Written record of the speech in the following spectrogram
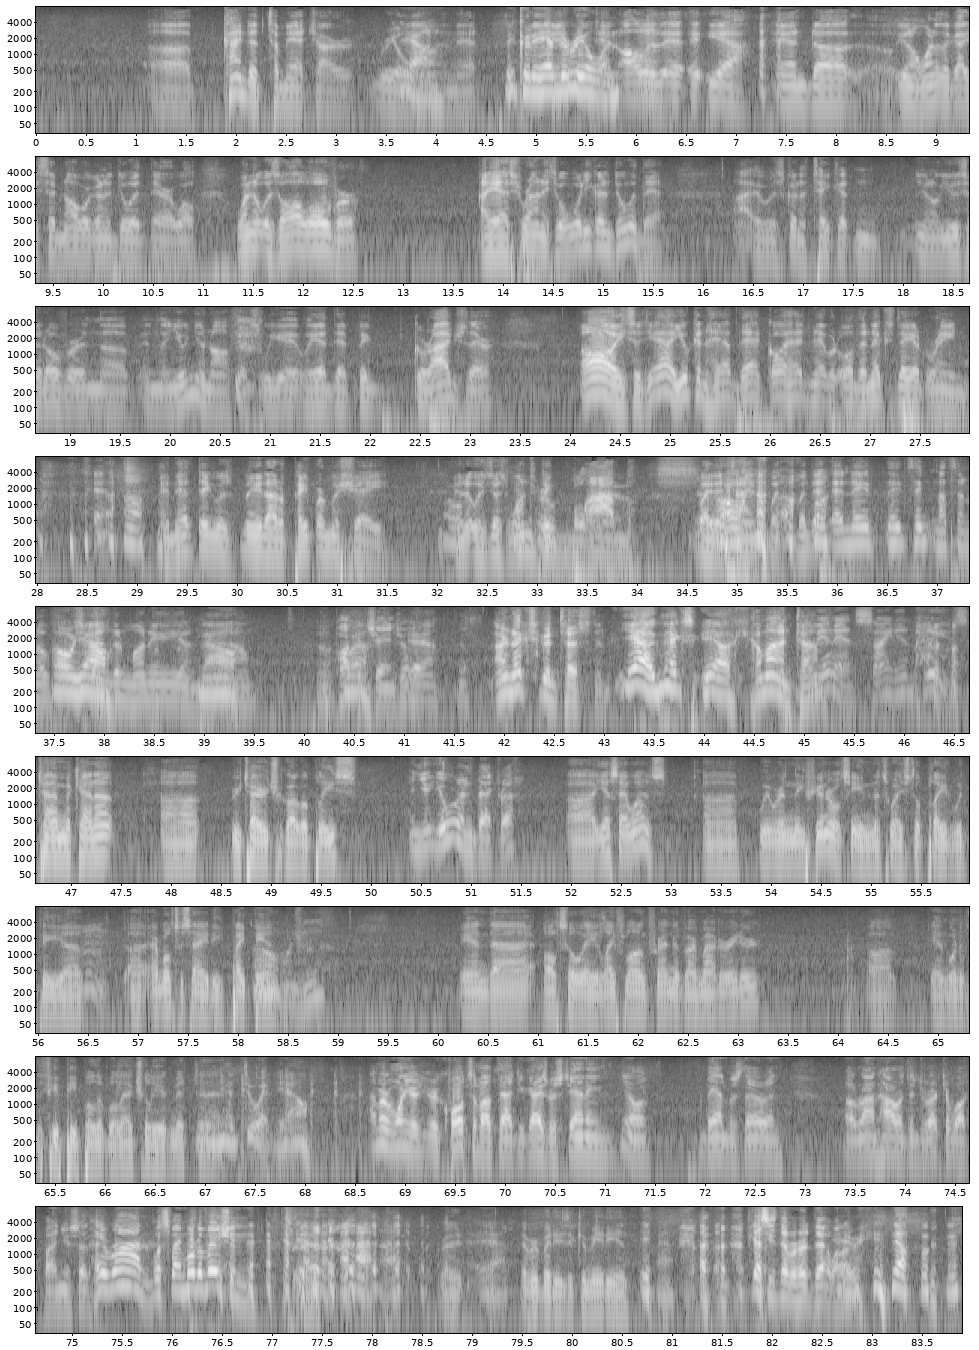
uh, kind of to match our real Yeah. one and that They could have had the and- real and one. all of the, uh, yeah, and uh, you know, one of the guys said, "No, we're going to do it there." Well, when it was all over, I asked Ron. I said, "Well, what are you going to do with that?" I was going to take it and you know use it over in the in the union office. we we had that big garage there. Oh, he said, "Yeah, you can have that. Go ahead and have it." Well, the next day it rained, and that thing was made out of paper mache and it was just one big blob by the Oh. time. But but that, and they they think nothing of Oh, yeah. spending money and No. you know, Pocket Well, change, huh? yeah. Our next contestant, Yeah. Next. Yeah. come on, Tom. Come in and sign in, please. Tom McKenna, uh, retired Chicago Police. And you, you were in Backdraft. Uh, yes, I was. Uh, we were in the funeral scene. That's why I still played with the uh, uh, Emerald Society pipe band. Oh, And uh, also a lifelong friend of our moderator, uh, and one of the few people that will actually admit to that. Get to it. Yeah. I remember one of your, your quotes about that. You guys were standing, you know, the band was there, and uh, Ron Howard, the director, walked by, and you said, "Hey, Ron, what's my motivation?" Yeah. right. Yeah. Everybody's a comedian. Yeah. I guess he's never heard that one. huh? no.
